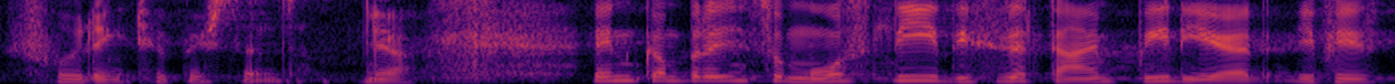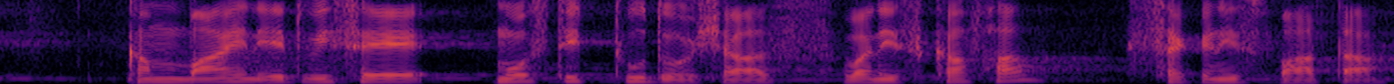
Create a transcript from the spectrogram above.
Frühling typisch sind. Yeah. In comparison to mostly, this is a time period, if we combine it, we say mostly two doshas. One is kapha, second is vata.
